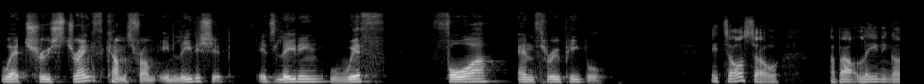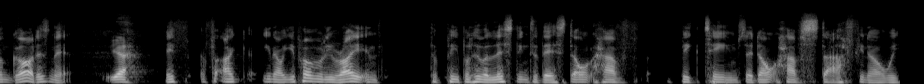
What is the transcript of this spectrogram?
where true strength comes from in leadership. It's leading with, for, and through people. it's also about leaning on God, isn't it? Yeah. If, if I, you know, you're probably right And the people who are listening to this don't have big teams, they don't have staff. You know, we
